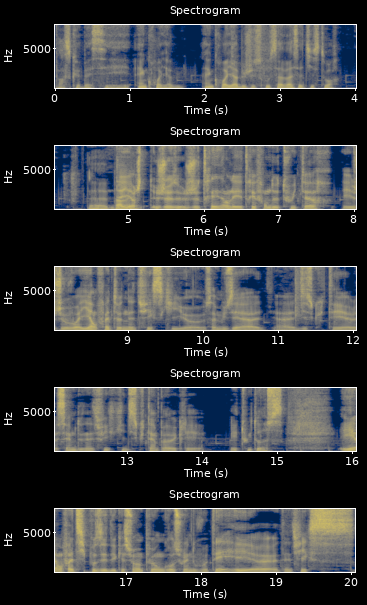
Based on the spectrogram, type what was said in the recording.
Parce que ben, c'est incroyable. Incroyable jusqu'où ça va cette histoire. Euh, D'ailleurs, je, je, je traînais dans les tréfonds de Twitter et je voyais en fait Netflix qui euh, s'amusait à, à discuter, euh, le CM de Netflix qui discutait un peu avec les, les tweetos. Et en fait, il posait des questions un peu en gros sur les nouveautés. Et euh, Netflix,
